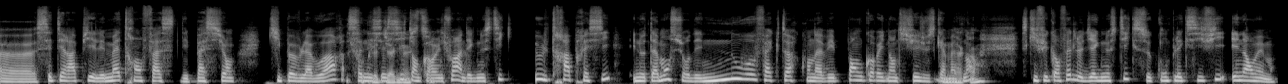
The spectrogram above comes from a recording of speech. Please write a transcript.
euh, ces thérapies et les mettre en face des patients qui peuvent l'avoir, ça nécessite encore une fois un diagnostic ultra précis et notamment sur des nouveaux facteurs qu'on n'avait pas encore identifiés jusqu'à maintenant. Ce qui fait qu'en fait, le diagnostic se complexifie énormément.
